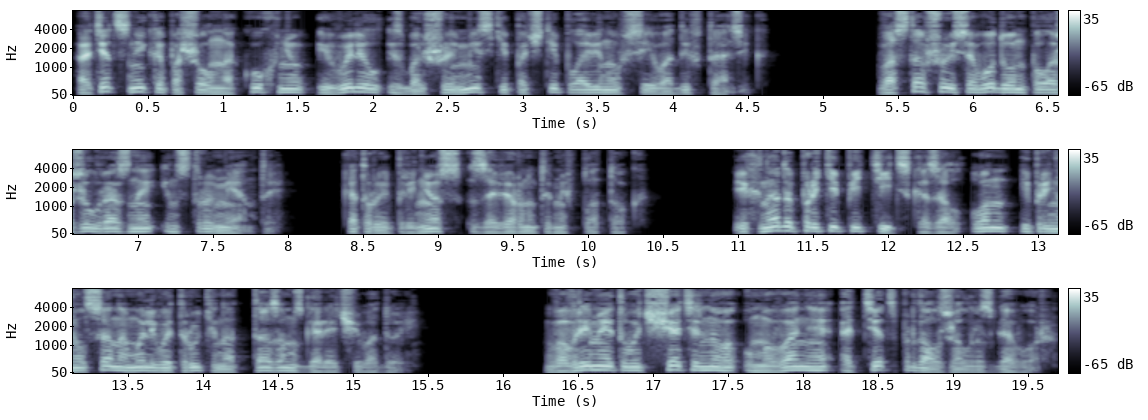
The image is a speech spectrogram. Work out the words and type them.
Отец Ника пошел на кухню и вылил из большой миски почти половину всей воды в тазик. В оставшуюся воду он положил разные инструменты, которые принес завернутыми в платок. «Их надо прокипятить», — сказал он и принялся намыливать руки над тазом с горячей водой. Во время этого тщательного умывания отец продолжал разговор.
